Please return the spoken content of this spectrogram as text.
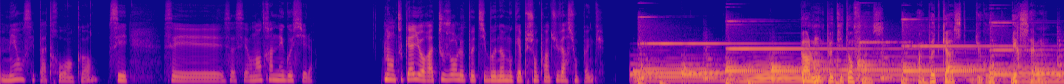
mais on ne sait pas trop encore. C'est, ça, c'est, on est en train de négocier là. Mais en tout cas, il y aura toujours le petit bonhomme au capuchon pointu version punk. Parlons petite enfance podcast du groupe IRSEM.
